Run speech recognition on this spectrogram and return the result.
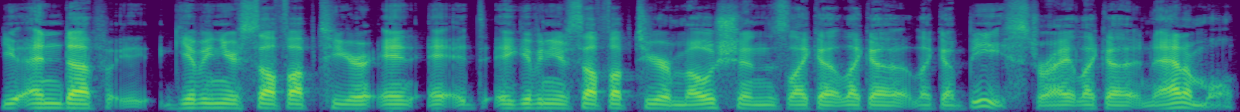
you end up eh, giving yourself up to your in, in, in, giving yourself up to your emotions like a like a like a beast, right? Like a, an animal.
